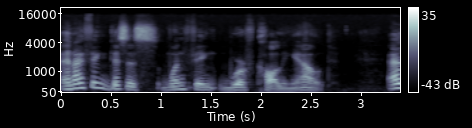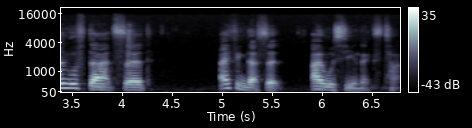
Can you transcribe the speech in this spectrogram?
And I think this is one thing worth calling out. And with that said, I think that's it. I will see you next time.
